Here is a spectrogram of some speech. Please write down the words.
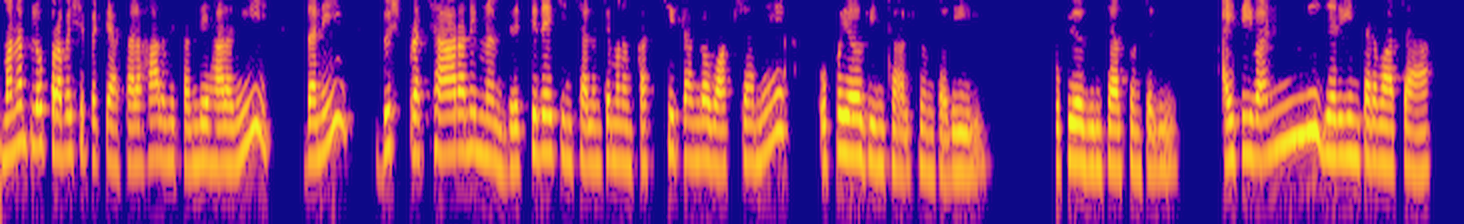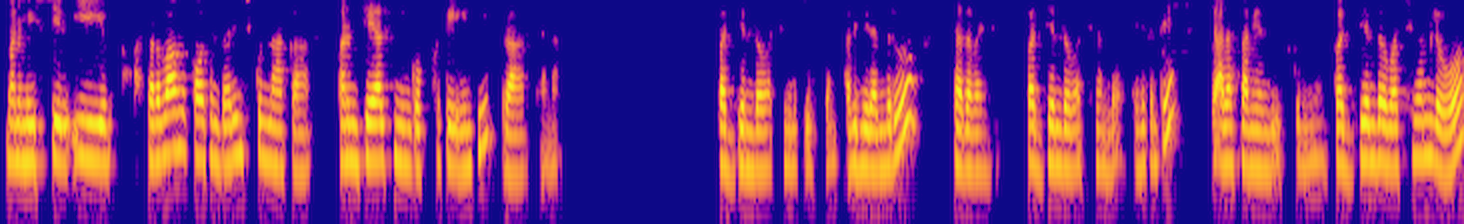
మనలో ప్రవేశపెట్టే ఆ సలహాలని సందేహాలని దాని దుష్ప్రచారాన్ని మనం వ్యతిరేకించాలంటే మనం ఖచ్చితంగా వాక్యాన్ని ఉపయోగించాల్సి ఉంటుంది. ఉపయోగించాల్సి ఉంటుంది అయితే ఇవన్నీ జరిగిన తర్వాత మనం ఈ సర్వాంగ కవచం ధరించుకున్నాక మనం చేయాల్సింది ఇంకొకటి ఏంటి? ప్రార్థన. పద్దెనిమిదవ వచనంలో చూస్తాం. అది మీరందరూ చదవండి. పద్దెనిమిదో వచనంలో. ఎందుకంటే చాలా సమయం తీసుకున్నాం పద్దెనిమిదో వచనంలో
